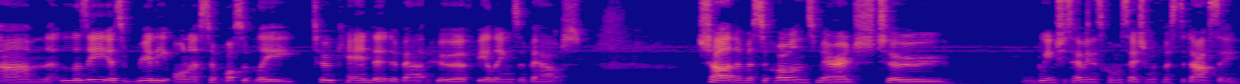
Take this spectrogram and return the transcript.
um, Lizzie is really honest and possibly too candid about her feelings about Charlotte and Mr. Collins' marriage to when she's having this conversation with Mr. Darcy.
